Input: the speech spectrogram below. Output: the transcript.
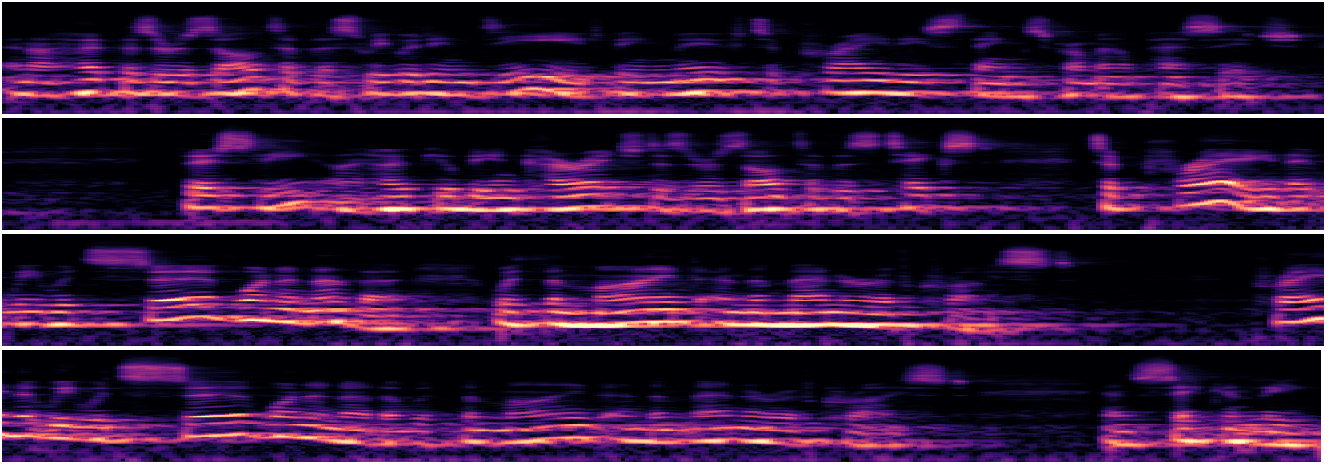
And I hope as a result of this, we would indeed be moved to pray these things from our passage. Firstly, I hope you'll be encouraged as a result of this text to pray that we would serve one another with the mind and the manner of Christ. Pray that we would serve one another with the mind and the manner of Christ. And secondly,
